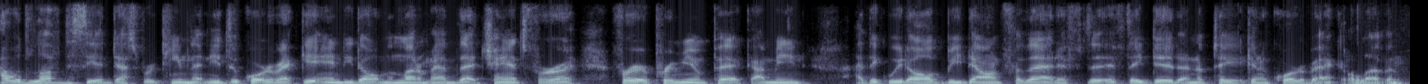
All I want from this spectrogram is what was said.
I would love to see a desperate team that needs a quarterback get Andy Dalton and let him have that chance for a for a premium pick. I mean, I think we'd all be down for that if the, if they did end up taking a quarterback at 11.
